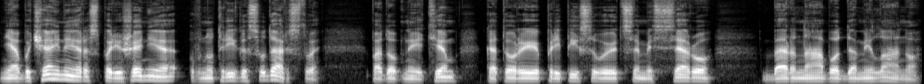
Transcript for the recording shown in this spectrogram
необычайные распоряжения внутри государства, подобные тем, которые приписываются мессеру Бернабо да Милано,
